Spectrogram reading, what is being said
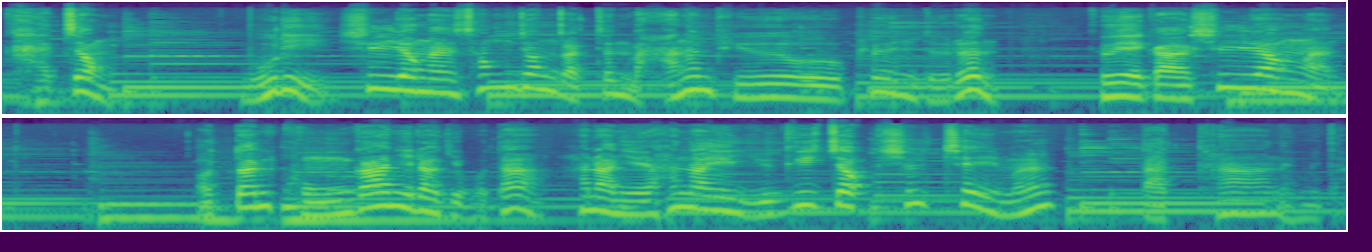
가정, 무리, 신령한 성전 같은 많은 비유 표현들은 교회가 신령한 어떤 공간이라기보다 하나님의 하나의 유기적 실체임을 나타냅니다.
